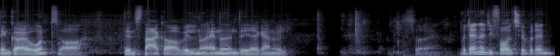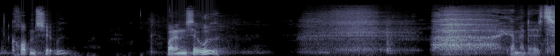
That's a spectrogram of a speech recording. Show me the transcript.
den gør jo ondt, og den snakker og vil noget andet, end det, jeg gerne vil. Så øh, Hvordan er det i forhold til, hvordan kroppen ser ud? hvordan den ser ud? Jamen, det,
